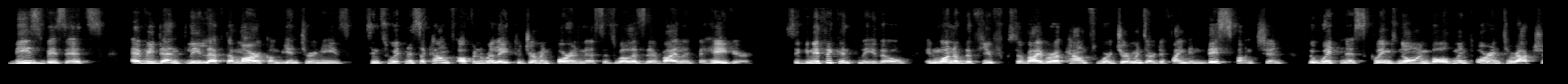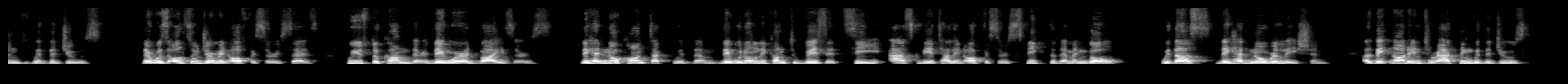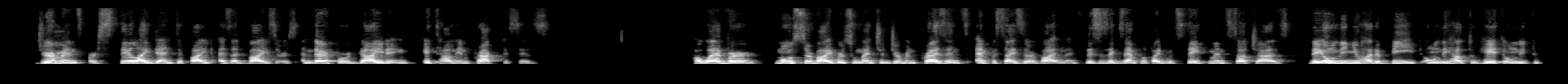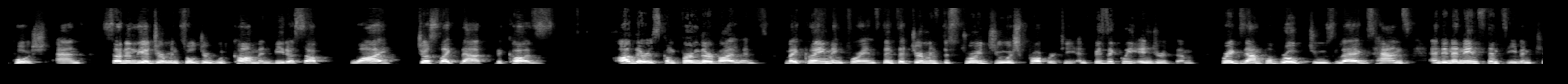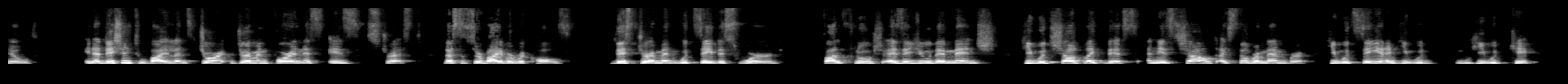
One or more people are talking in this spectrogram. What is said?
These visits evidently left a mark on the internees, since witness accounts often relate to German foreignness as well as their violent behavior. Significantly, though, in one of the few survivor accounts where Germans are defined in this function, the witness claims no involvement or interactions with the Jews. There was also German officer, he says, who used to come there. They were advisors. They had no contact with them. They would only come to visit, see, ask the Italian officers, speak to them and go. With us, they had no relation. Albeit not interacting with the Jews, Germans are still identified as advisors and therefore guiding Italian practices. However, most survivors who mention German presence emphasize their violence. This is exemplified with statements such as, they only knew how to beat, only how to hit, only to push, and suddenly a German soldier would come and beat us up. Why? Just like that, because. Others confirm their violence by claiming, for instance, that Germans destroyed Jewish property and physically injured them. For example, broke Jews' legs, hands, and in an instance even killed. In addition to violence, German foreignness is stressed. Thus, the survivor recalls, this German would say this word, Falflush eze Jude Mensch. He would shout like this, and his shout I still remember. He would say it and he would he would kick.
